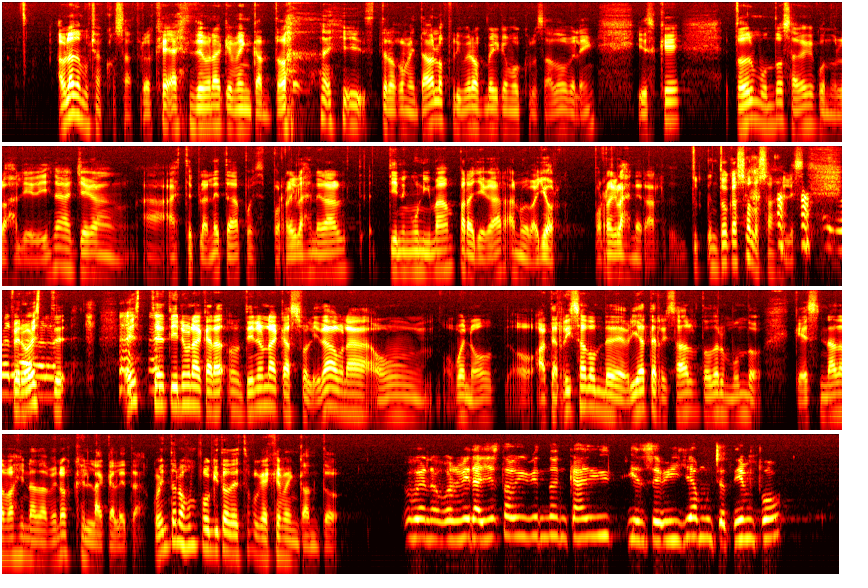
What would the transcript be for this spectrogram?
habla de muchas cosas, pero es que hay de una que me encantó y te lo comentaba en los primeros mails que hemos cruzado, Belén, y es que todo el mundo sabe que cuando los alienígenas llegan a, este planeta, pues por regla general tienen un imán para llegar a Nueva York, por regla general. En todo caso Los Ángeles. Pero este, este tiene una, tiene una casualidad, una, un, bueno, aterriza donde debería aterrizar todo el mundo, que es nada más y nada menos que en la caleta. Cuéntanos un poquito de esto porque es que me encantó. Bueno, pues mira, yo he estado viviendo en Cádiz y en Sevilla mucho tiempo,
